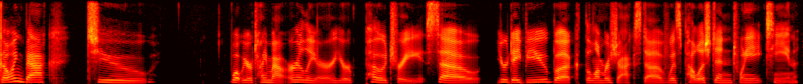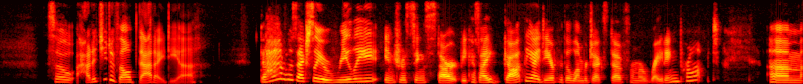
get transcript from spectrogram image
going back to what we were talking about earlier, your poetry. So your debut book, The Lumberjack's Dove, was published in 2018. So how did you develop that idea? That was actually a really interesting start because I got the idea for The Lumberjack's Dove from a writing prompt. Um,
